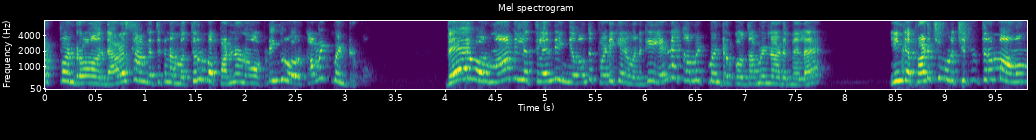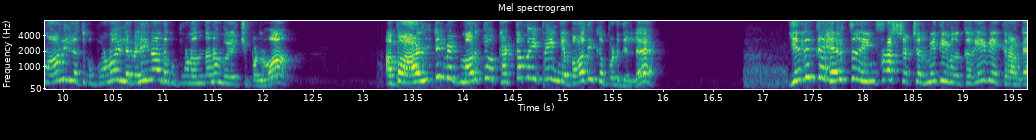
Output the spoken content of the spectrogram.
ஒர்க் பண்றோம் இந்த அரசாங்கத்துக்கு நம்ம திரும்ப பண்ணணும் அப்படிங்கிற ஒரு கமிட்மெண்ட் இருக்கும். வேற ஒரு மாநிலத்துல இருந்து இங்க வந்து படிக்கிறவனுக்கு என்ன கமிட்மெண்ட் இருக்கும் தமிழ்நாடு மேல? இங்க படிச்சு முடிச்சிட்டு திரும்ப அவன் மாநிலத்துக்கு போனோம் இல்ல வெளிநாட்டுக்கு போனோம் தானே முயற்சி பண்ணுவான்? அப்ப அல்டிமேட் மருத்துவ கட்டமைப்பே இங்க பாதிக்கப்படுது இல்லை? எதுக்கு ஹெல்த் இன்ஃப்ராஸ்ட்ரக்சர் மீது இவங்க கை வைக்கிறாங்க?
